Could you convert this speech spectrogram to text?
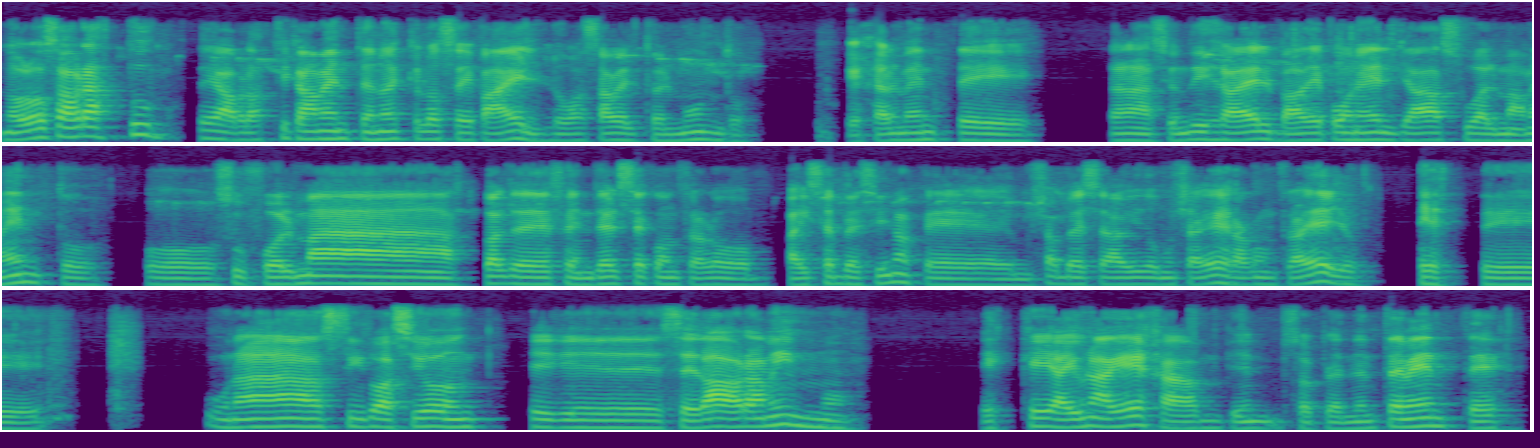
No lo sabrás tú, o sea, prácticamente no es que lo sepa él, lo va a saber todo el mundo, porque realmente la nación de Israel va a deponer ya su armamento o su forma actual de defenderse contra los países vecinos, que muchas veces ha habido mucha guerra contra ellos. Este, una situación que se da ahora mismo es que hay una guerra, bien, sorprendentemente,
